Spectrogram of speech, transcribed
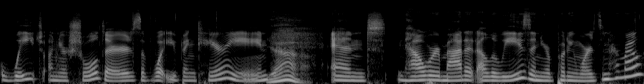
weight on your shoulders of what you've been carrying. yeah. And now we're mad at Eloise and you're putting words in her mouth.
